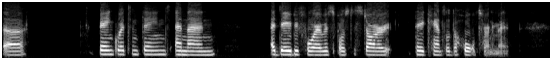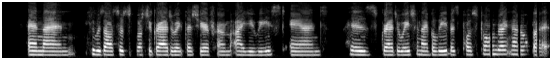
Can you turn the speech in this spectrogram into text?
the banquets and things. And then a day before it was supposed to start, they canceled the whole tournament. And then he was also supposed to graduate this year from IU East, and his graduation, I believe, is postponed right now, but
